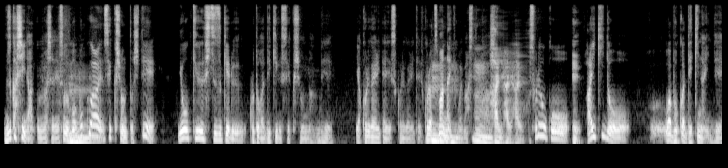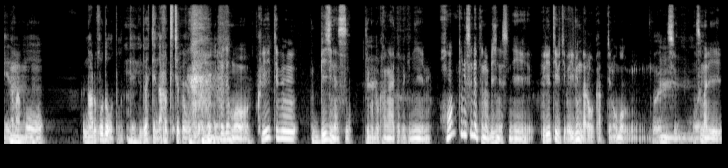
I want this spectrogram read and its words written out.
難しいなと思いましたね。その、僕はセクションとして要求し続けることができるセクションなんで。いやこれがやりたいですこれがやりたいですこれはつまんないと思いますとか、はいはいはい、それをこう合気道は僕はできないんでだからこう、なるほどと思って、どうやってんだろうってちょっと これでもクリエイティブビジネスっていうことを考えた時に、本当に全てのビジネスにクリエイティビティはいるんだろうかっていうのを思うんですよ。つまり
